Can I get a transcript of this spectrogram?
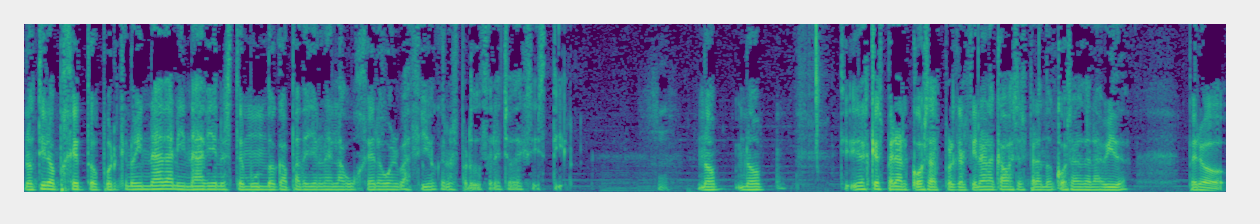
no tiene objeto porque no hay nada ni nadie en este mundo capaz de llenar el agujero o el vacío que nos produce el hecho de existir. No, no tienes que esperar cosas porque al final acabas esperando cosas de la vida, pero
